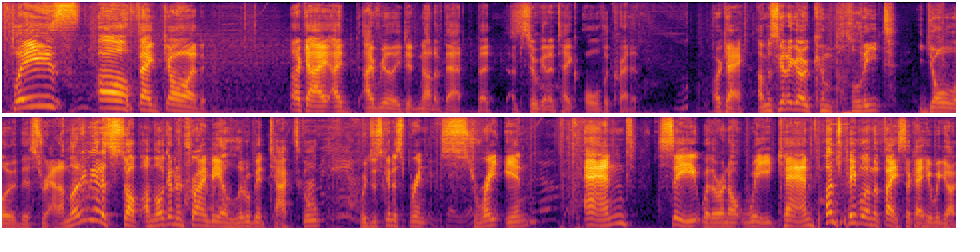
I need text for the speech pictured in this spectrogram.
Please? Oh, thank God. Okay, I, I really did none of that, but I'm still going to take all the credit. Okay, I'm just going to go complete YOLO this round. I'm not even going to stop. I'm not going to try and be a little bit tactical. We're just going to sprint straight in and see whether or not we can punch people in the face. Okay, here we go.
